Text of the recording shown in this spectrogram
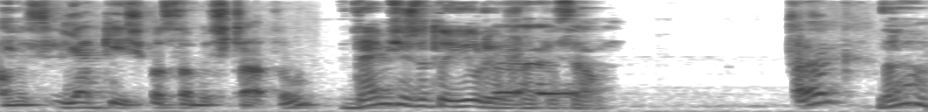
pomysł jakiejś osoby z czatu. Wydaje mi się, że to Juliusz napisał. Tak? No.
